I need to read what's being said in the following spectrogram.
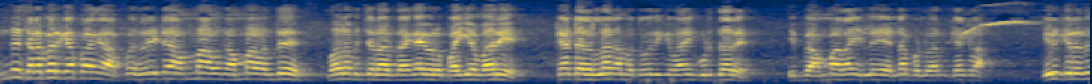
இந்த சில பேர் கேட்பாங்க அப்ப சொல்லிட்டு அம்மா அவங்க அம்மா வந்து முதலமைச்சரா இருந்தாங்க இவர் பையன் மாதிரி. கேட்டதெல்லாம் நம்ம தொகுதிக்கு வாங்கி கொடுத்தாரு. இப்ப அம்மா தான் இல்லையே என்ன பண்ணுவாருன்னு கேட்கலாம். இருக்கிறது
